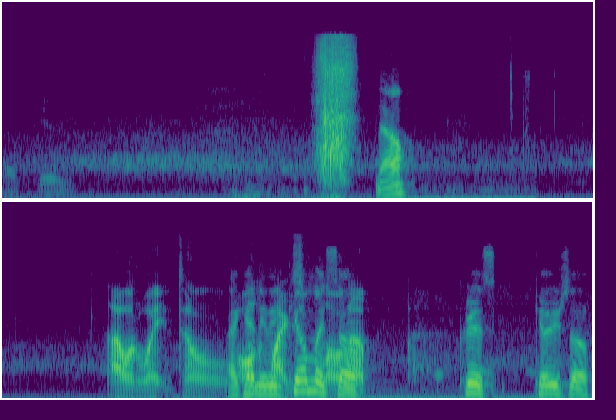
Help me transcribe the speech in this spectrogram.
That's scary. Now, I would wait until I all can't the even bikes kill myself. up. Chris, kill yourself.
